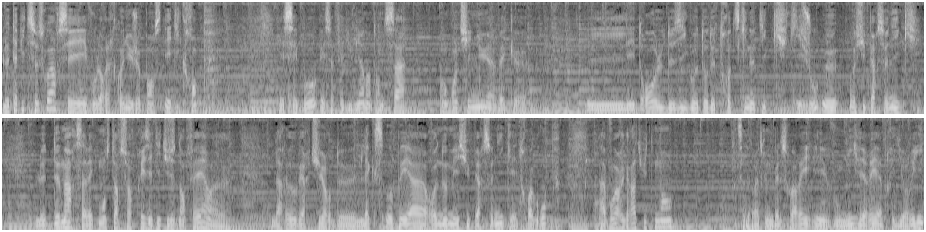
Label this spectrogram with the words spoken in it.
Le tapis de ce soir, c'est, vous l'aurez reconnu, je pense, Eddie Cramp. Et c'est beau et ça fait du bien d'entendre ça. On continue avec euh, les drôles de zigoto de Trotsky Nautique qui jouent eux au Supersonic le 2 mars avec Monster Surprise et Titus d'Enfer. euh, la réouverture de l'ex-OPA renommé Supersonic et trois groupes à voir gratuitement. Ça devrait être une belle soirée et vous m'y verrez a priori.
